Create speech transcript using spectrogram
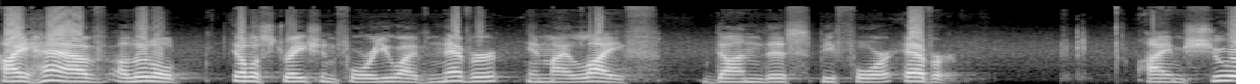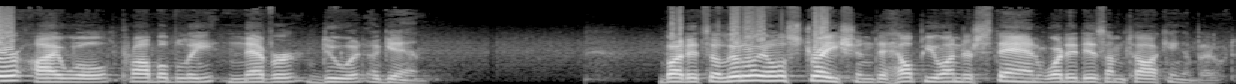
I have a little illustration for you. I've never in my life done this before, ever. I'm sure I will probably never do it again. But it's a little illustration to help you understand what it is I'm talking about.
